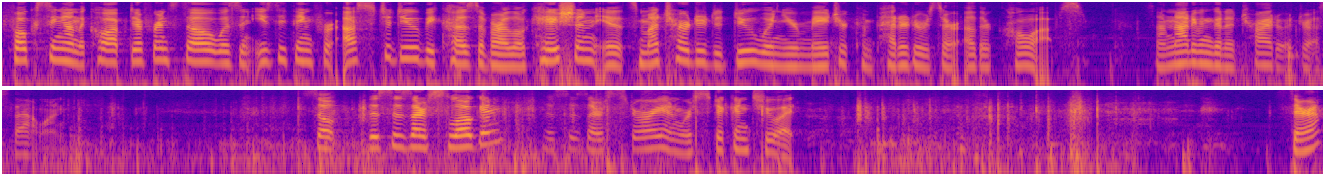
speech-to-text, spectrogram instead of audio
focusing on the co-op difference though was an easy thing for us to do because of our location. It's much harder to do when your major competitors are other co-ops. So I'm not even going to try to address that one. So this is our slogan, this is our story, and we're sticking to it. Sarah?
